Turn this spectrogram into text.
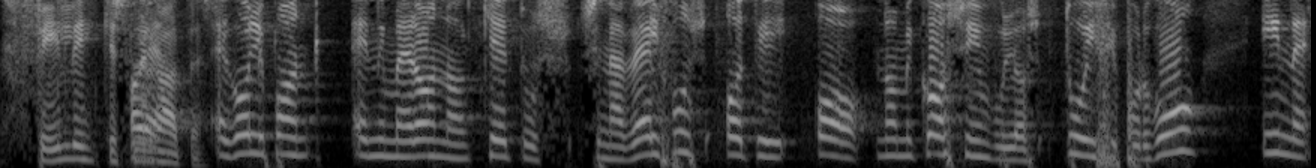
φίλοι και συνεργάτες. Εγώ λοιπόν ενημερώνω και τους συναδέλφους ότι ο νομικός σύμβουλος του Υφυπουργού είναι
